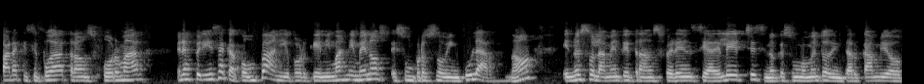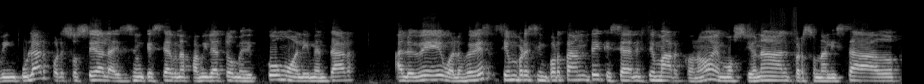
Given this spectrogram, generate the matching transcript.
para que se pueda transformar en una experiencia que acompañe, porque ni más ni menos es un proceso vincular, ¿no? Y no es solamente transferencia de leche, sino que es un momento de intercambio vincular, por eso sea la decisión que sea que una familia tome de cómo alimentar al bebé o a los bebés, siempre es importante que sea en este marco, ¿no? Emocional, personalizado,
